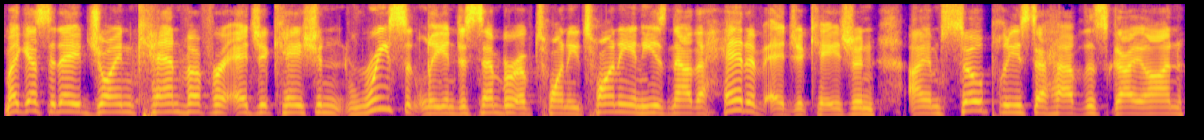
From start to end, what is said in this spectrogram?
My guest today joined Canva for Education recently in December of 2020, and he is now the head of education. I am so pleased to have this guy on,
